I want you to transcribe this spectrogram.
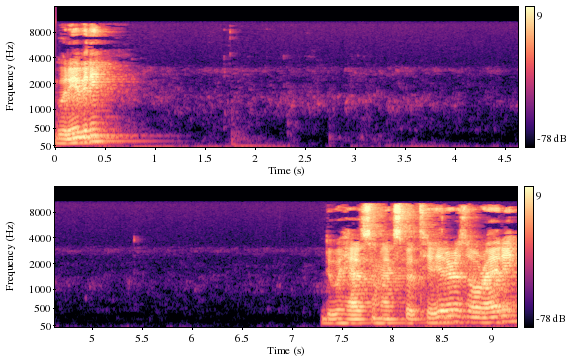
Good evening. Do we have some spectators already?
